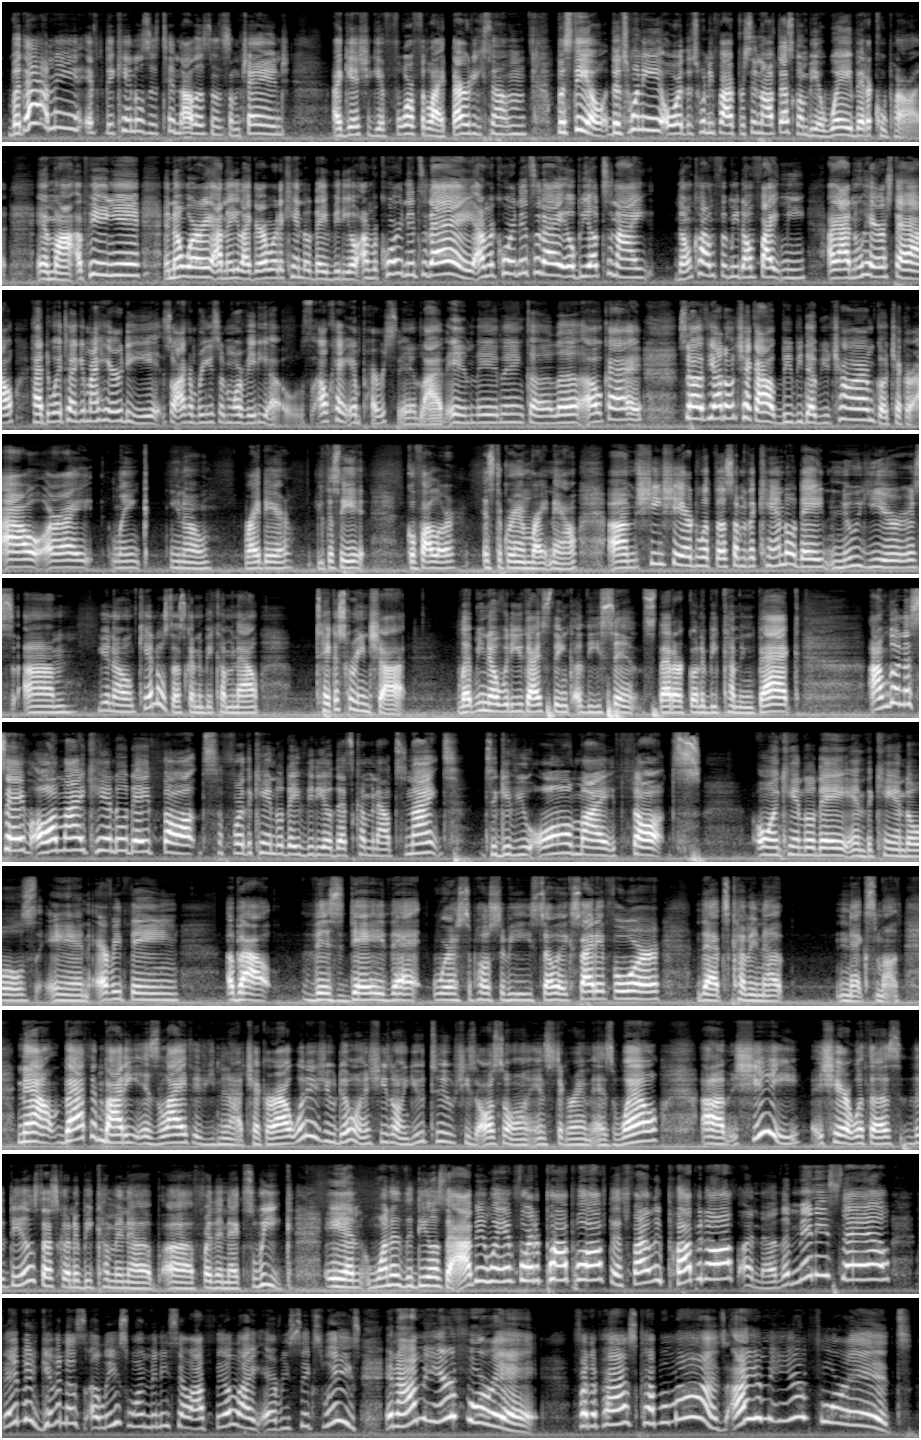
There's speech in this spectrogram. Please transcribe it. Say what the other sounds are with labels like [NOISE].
but that I mean, if the candles is ten dollars and some change, I guess you get four for like 30 something. But still, the 20 or the 25% off, that's going to be a way better coupon, in my opinion. And don't worry, I know you like, girl, where the Candle Day video. I'm recording it today. I'm recording it today. It'll be up tonight. Don't come for me. Don't fight me. I got a new hairstyle. Had to wait till I get my hair did so I can bring you some more videos. Okay, in person, live in color. Okay. So if y'all don't check out BBW Charm, go check her out. All right. Link, you know, right there. You can see it. Go follow her Instagram right now. Um, she shared with us some of the Candle Day New Year's, um, you know, candles that's going to be coming out. Take a screenshot. Let me know what do you guys think of these scents that are going to be coming back. I'm going to save all my Candle Day thoughts for the Candle Day video that's coming out tonight to give you all my thoughts on Candle Day and the candles and everything about this day that we're supposed to be so excited for that's coming up next month. Now, Bath and Body is life. If you do not check her out, what is you doing? She's on YouTube. She's also on Instagram as well. Um, she shared with us the deals that's going to be coming up uh, for the next week. And one of the deals that I've been waiting for to pop off that's finally popping off another mini sale. They've been giving us at least one mini sale, I feel like, every six weeks. And I'm here for it for the past couple months. I am here for it.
